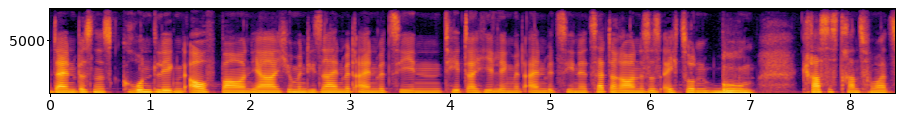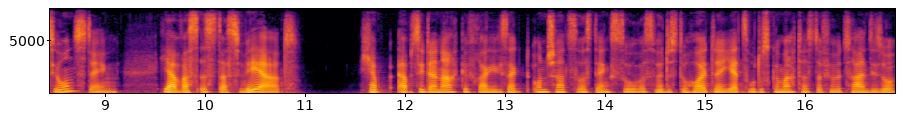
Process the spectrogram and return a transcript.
dein Business grundlegend aufbauen, ja, Human Design mit einbeziehen, Theta Healing mit einbeziehen, etc. Und es ist echt so ein Boom, krasses Transformationsding. Ja, was ist das wert? Ich habe hab sie danach gefragt, ich gesagt, und Schatz, was denkst du, was würdest du heute, jetzt wo du es gemacht hast, dafür bezahlen? Sie so,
